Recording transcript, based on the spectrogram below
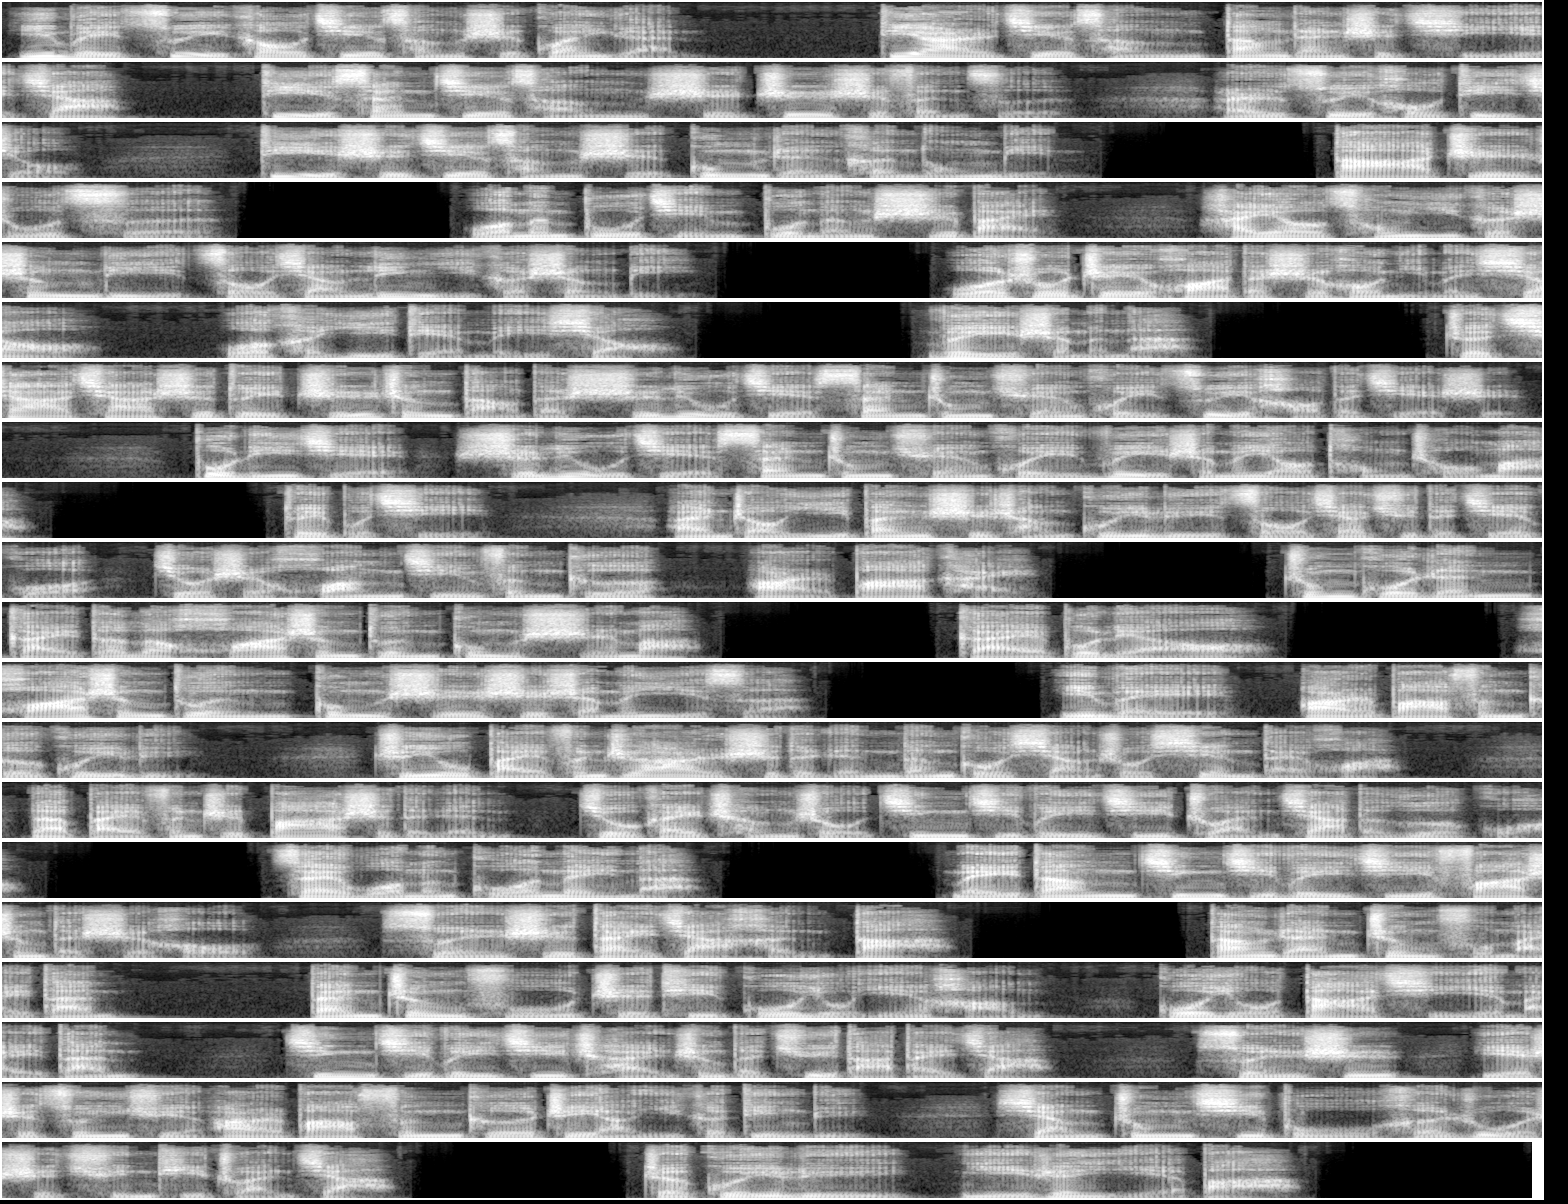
因为最高阶层是官员，第二阶层当然是企业家。第三阶层是知识分子，而最后第九、第十阶层是工人和农民，大致如此。我们不仅不能失败，还要从一个胜利走向另一个胜利。我说这话的时候，你们笑，我可一点没笑。为什么呢？这恰恰是对执政党的十六届三中全会最好的解释。不理解十六届三中全会为什么要统筹吗？对不起。按照一般市场规律走下去的结果，就是黄金分割，二八开。中国人改得了华盛顿共识吗？改不了。华盛顿共识是什么意思？因为二八分割规律，只有百分之二十的人能够享受现代化，那百分之八十的人就该承受经济危机转嫁的恶果。在我们国内呢，每当经济危机发生的时候，损失代价很大，当然政府买单。但政府只替国有银行、国有大企业买单，经济危机产生的巨大代价损失也是遵循二八分割这样一个定律，向中西部和弱势群体转嫁。这规律你认也罢，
